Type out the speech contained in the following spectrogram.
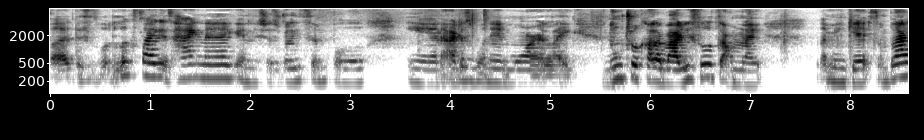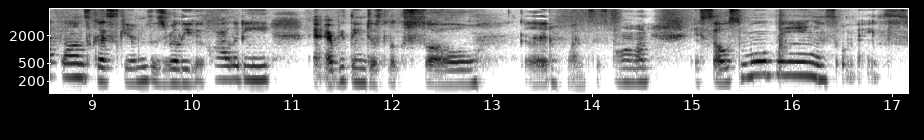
but this is what it looks like. It's high neck and it's just really simple. And I just wanted more like neutral color bodysuits. I'm like, let me get some black ones because Skims is really good quality and everything just looks so good once it's on. It's so smoothing and so nice.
